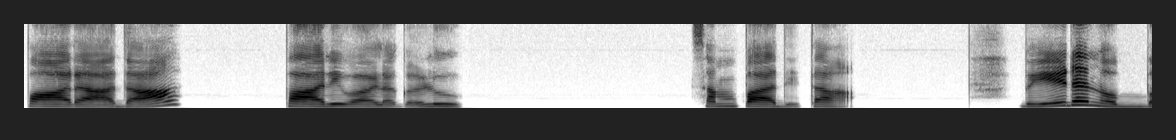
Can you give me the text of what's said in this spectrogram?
ಪಾರಾದ ಪಾರಿವಾಳಗಳು. ಸಂಪಾದಿತ. ಬೇಡನೊಬ್ಬ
